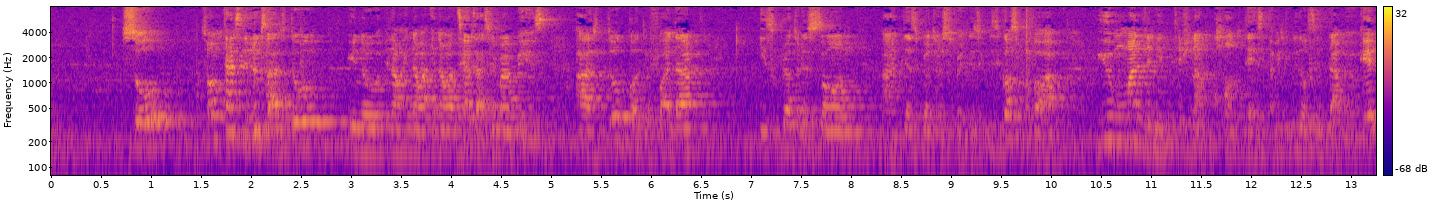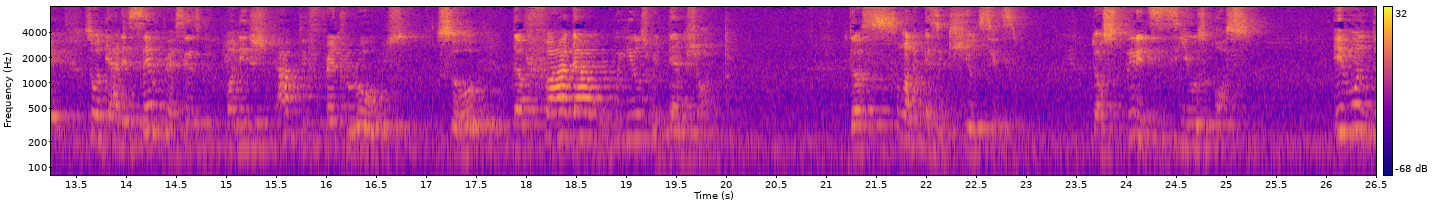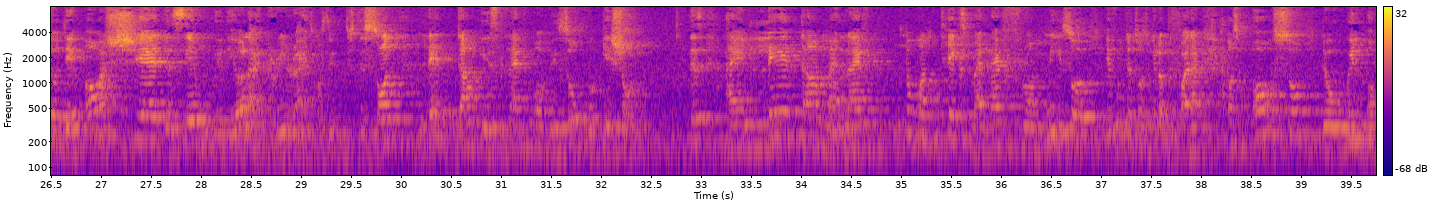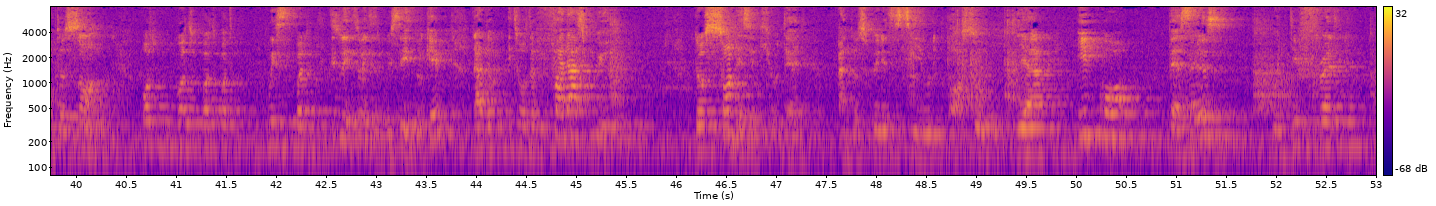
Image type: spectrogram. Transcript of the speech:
So sometimes it looks as though you know in our in our in our terms as human beings, as though God the Father is greater to the Son and then greater to the Spirit. It's because of our human limitation and context. I mean, let us it that way, okay? So they are the same persons, but they have different roles. So the Father wills redemption, the Son executes it, the Spirit seals us. Even though they all share the same will, they all agree, right? Because the, the Son laid down his life of his own vocation. This, I laid down my life, no one takes my life from me. So even though it was the will of the Father, it was also the will of the Son. But but but but, we, but this is what we say, okay? That the, it was the Father's will the Son executed and the Spirit sealed us. So they are equal persons with different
